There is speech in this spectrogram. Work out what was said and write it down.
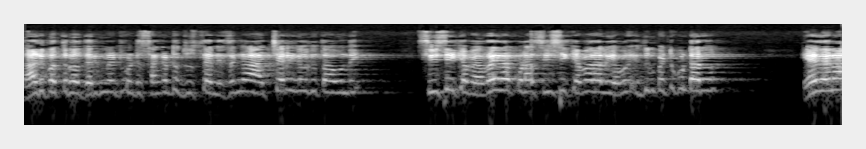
తాడిపత్రిలో జరిగినటువంటి సంఘటన చూస్తే నిజంగా ఆశ్చర్యం కలుగుతా ఉంది. సీసీ కెమెరా ఎవరైనా కూడా సీసీ కెమెరాలు ఎవరు ఎందుకు పెట్టుకుంటారు? ఏదైనా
